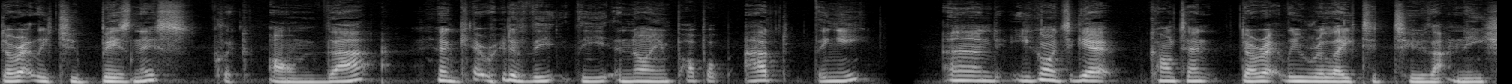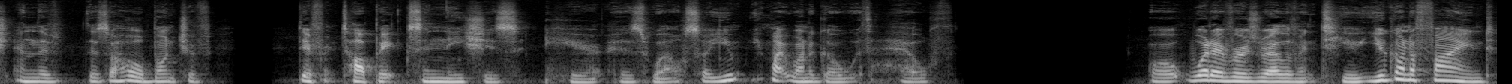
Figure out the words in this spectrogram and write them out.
directly to business, click on that get rid of the, the annoying pop up ad thingy. And you're going to get content directly related to that niche. And there's, there's a whole bunch of different topics and niches here as well. So you, you might want to go with health or whatever is relevant to you. You're going to find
